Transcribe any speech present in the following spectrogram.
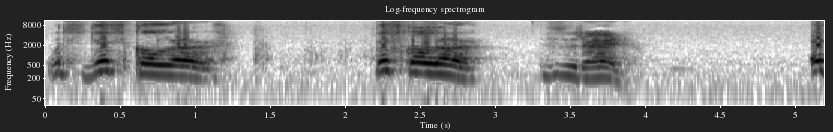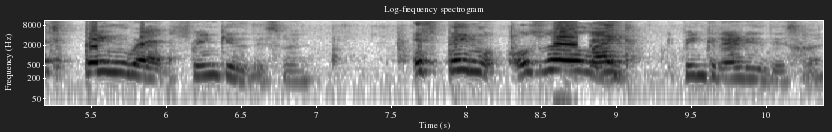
What's this color? This color. This is red. It's pink red. Pink is this one. It's pink. Also pink. like pink red is this one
